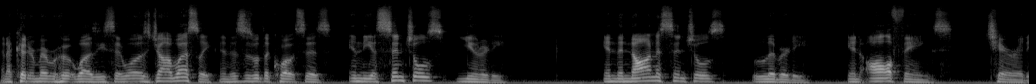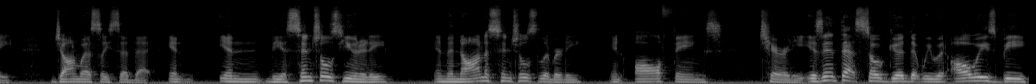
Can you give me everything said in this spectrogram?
and I couldn't remember who it was. He said, Well, it was John Wesley. And this is what the quote says In the essentials, unity. In the non essentials, liberty. In all things, charity. John Wesley said that. In in the essentials, unity. In the non essentials, liberty in all things charity. Isn't that so good that we would always be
